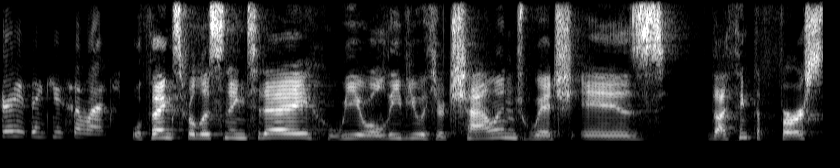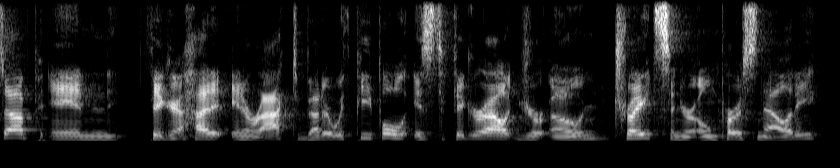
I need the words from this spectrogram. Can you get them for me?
Great. Thank you so much. Well, thanks for listening today. We will leave you with your challenge, which is, I think, the first step in figuring out how to interact better with people is to figure out your own traits and your own personality.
